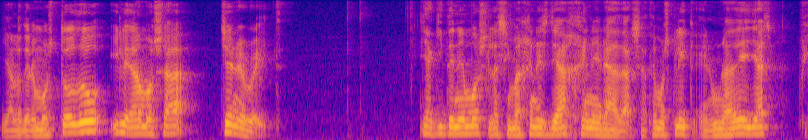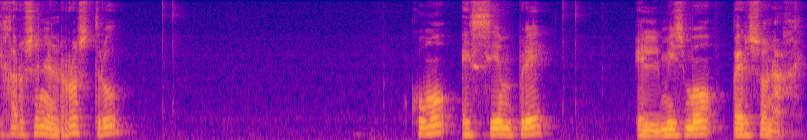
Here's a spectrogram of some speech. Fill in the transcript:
Ya lo tenemos todo y le damos a Generate. Y aquí tenemos las imágenes ya generadas. Si hacemos clic en una de ellas, fijaros en el rostro, como es siempre el mismo personaje.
